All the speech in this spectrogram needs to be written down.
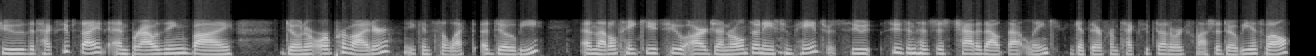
to the TechSoup site and browsing by donor or provider. You can select Adobe and that'll take you to our general donation page. Su Susan has just chatted out that link. You can get there from TechSoup.org slash Adobe as well.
